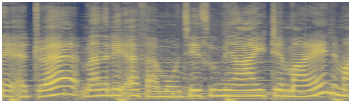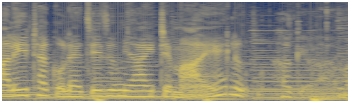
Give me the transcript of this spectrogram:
တဲ့အတွက်မန္တလေး FM ကိုကျေးဇူးအများကြီးတင်ပါတယ်ညီမလေးထက်ကိုလည်းကျေးဇူးအများကြီးတင်ပါတယ်လို့ဟုတ်ကဲ့ပါအမ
